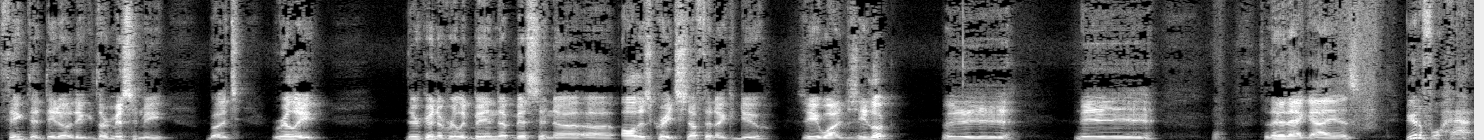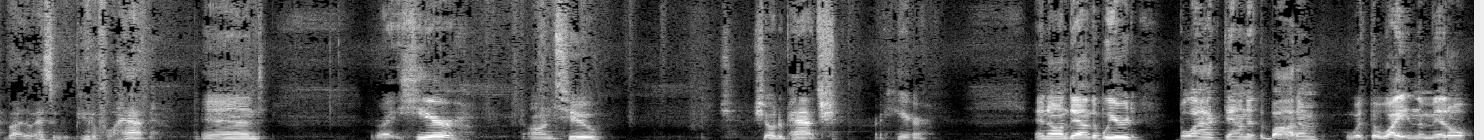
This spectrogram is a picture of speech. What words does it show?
think that they know they, they're missing me, but really, they're gonna really end up missing uh, uh, all this great stuff that I could do. See what? See, look. So there that guy is. Beautiful hat, by the way. That's a beautiful hat. And right here onto shoulder patch right here. And on down the weird black down at the bottom with the white in the middle.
